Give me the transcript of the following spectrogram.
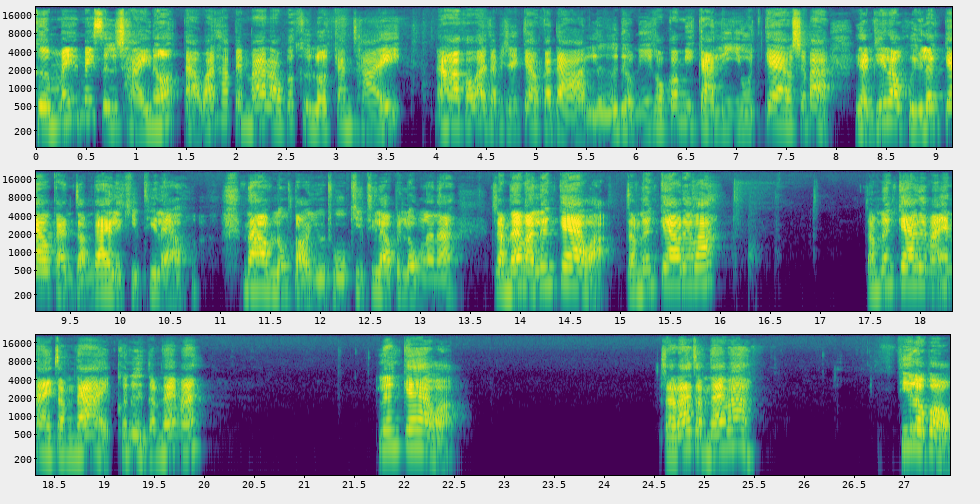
คือไม่ไม่ซื้อใช้เนอะแต่ว่าถ้าเป็นบ้านเราก็คือลดการใช้ นะคะเขาอาจจะไปใช้แก้วกระดาษ หรือเดี๋ยวนี้เขาก็มีการรียูสแก้วใช่ป่ะอย่างที่เราคุยเรื่องแก้วกันจำได้เลยคลิปที่แล้วน่าลงต่อ YouTube คลิปที่แล้วไปลงแล้วนะจำได้มาเรื่องแก้วอะจำเรื่องแก้วได้ปะจำเรื่องแก้วได้ไหมไอ้นายจำได้ คนอื่นจำได้ไหมเรื่องแก้วอะซาร่าจำได้ปะที่เราบอก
